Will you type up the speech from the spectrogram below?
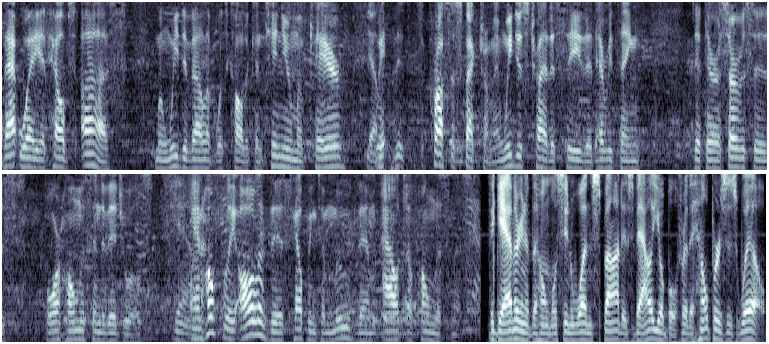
that way it helps us when we develop what's called a continuum of care. Yeah. We, it's across the spectrum, and we just try to see that everything, that there are services for homeless individuals. Yeah. And hopefully all of this helping to move them out of homelessness. The gathering of the homeless in one spot is valuable for the helpers as well.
